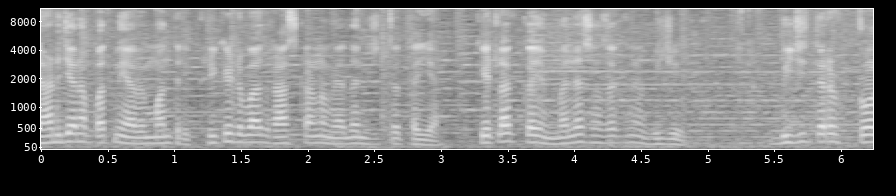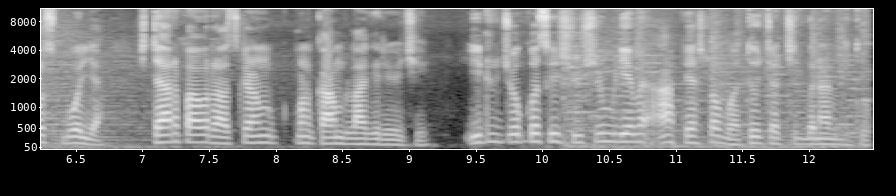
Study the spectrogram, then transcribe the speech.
જાડેજાના પત્ની હવે મંત્રી. ક્રિકેટ બાદ રાજકારણનું મેદાન જીતતા તૈયાર. કેટલાક કહે મહિલા શાસકને વિજય. બીજી તરફ ટ્રોલ્સ બોલ્યા સ્ટાર પાવર રાજકારણ પણ કામ લાગી રહ્યું છે. એટલું ચોક્કસ કે સોશિયલ મીડિયામાં આ ફેસલો વધુ ચર્ચિત બનાવી દીધો.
